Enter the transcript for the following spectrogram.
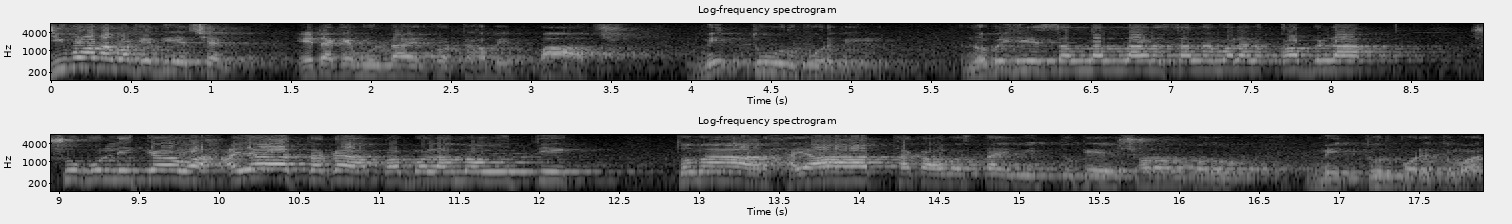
জীবন আমাকে দিয়েছেন, এটাকে মূল্যায়ন করতে হবে পাঁচ মৃত্যুর পূর্বে। নবীজি আলাইহি সাল্লাম কবলা সুগলিকা ও হায়াত থাকা কবলা মাউতিক। তোমার হায়াত থাকা অবস্থায় মৃত্যুকে স্মরণ করো। মৃত্যুর পরে তোমার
